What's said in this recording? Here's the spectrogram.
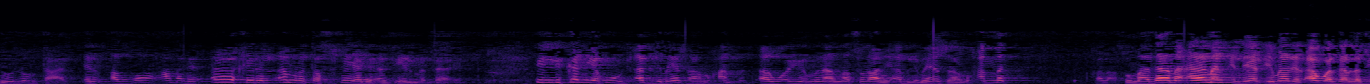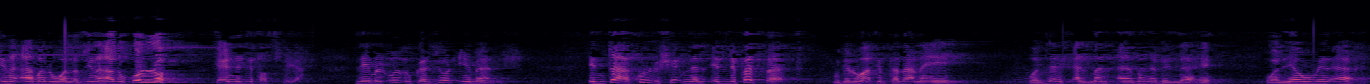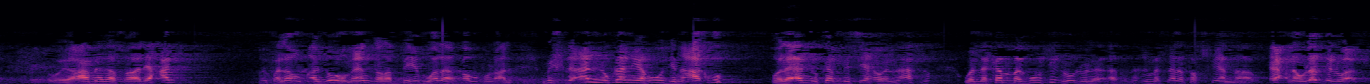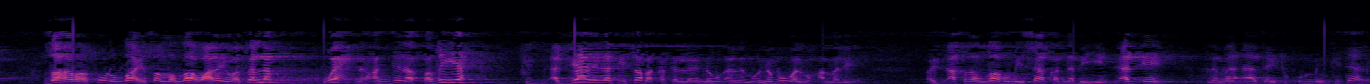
نقول لهم تعال الله عمل آخر الأمر تصفية لهذه المسائل. اللي كان يهود قبل ما يظهر محمد أو من النصراني قبل ما يظهر محمد خلاص. وما دام آمن اللي هي الإيمان الأول ده الذين آمنوا والذين هادوا كله كأن دي تصفية. زي ما نقول اوكازيون إيماني. انتهى كل شيء من اللي فات فات. ودلوقتي ابتدأنا إيه؟ ولذلك قال من آمن بالله واليوم الآخر وعمل صالحا فلهم أجرهم عند ربهم ولا خوف عليهم. مش لأنه كان يهودي نعاقبه ولا أنه كان مسيحي نعاقبه ولا كان مجوسي نقول له لا أبدا. المسألة تصفية النهارده. إحنا ولاد دلوقتي. ظهر رسول الله صلى الله عليه وسلم وإحنا عندنا قضية في الأديان التي سبقت النبوة المحمدية. إذ أخذ الله ميثاق النبيين. قال إيه؟ لما آتيتكم من كتاب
